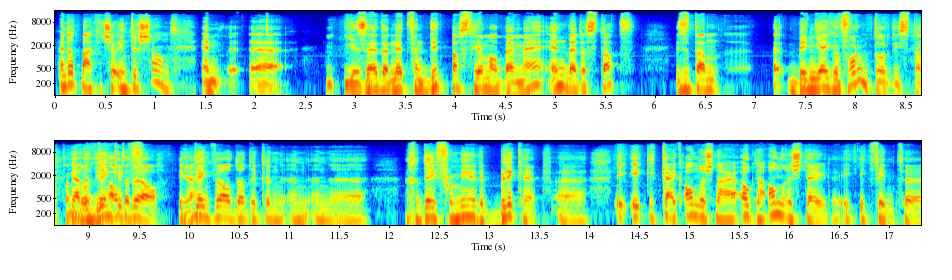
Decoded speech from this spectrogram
En dat maakt het zo interessant. En eh, je zei daarnet van dit past helemaal bij mij en bij de stad. Is het dan, eh, ben jij gevormd door die stad? Ja, door dat die denk ik wel. Ik denk wel dat ik een, een, een, eh, een gedeformeerde blik heb. Eh, ik, ik, ik kijk anders naar, ook naar andere steden. Ik, ik, vind, eh,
